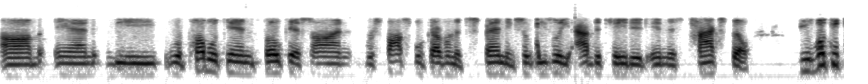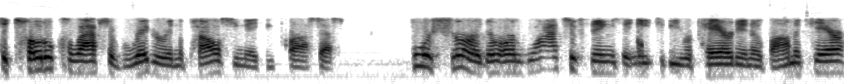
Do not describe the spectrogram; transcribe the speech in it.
Um, and the Republican focus on responsible government spending so easily abdicated in this tax bill you look at the total collapse of rigor in the policymaking process, for sure, there are lots of things that need to be repaired in Obamacare.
